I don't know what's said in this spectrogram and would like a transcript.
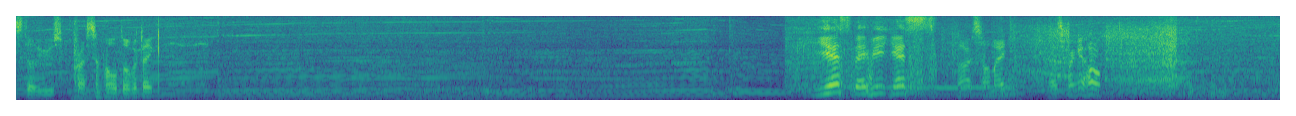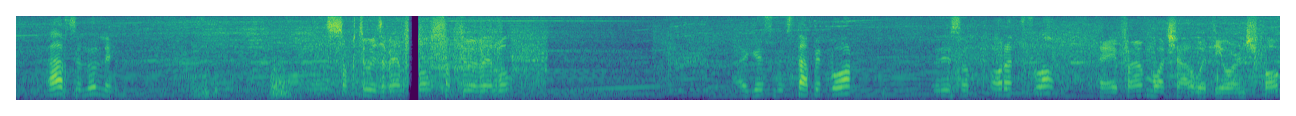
still use press and hold overtake. Yes, baby, yes. Nice one, mate. Let's bring it home. Absolutely. SOC 2 is available, SOC 2 available. I guess we're stopping one. There is some orange fog. Hey, firm, watch out with the orange fog.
